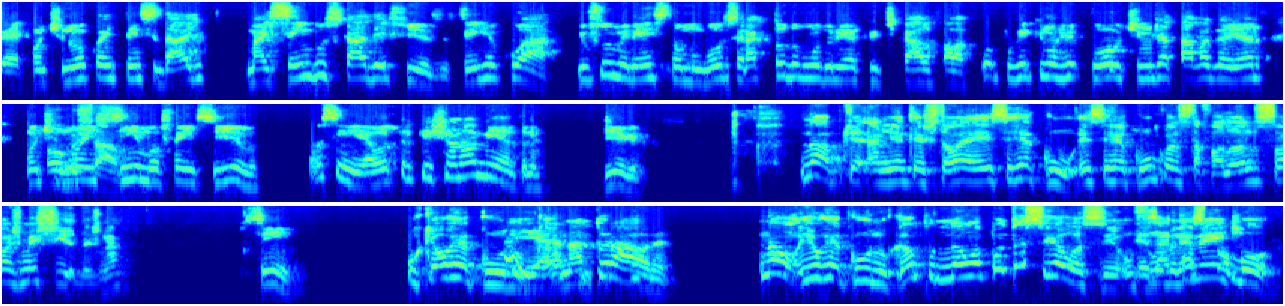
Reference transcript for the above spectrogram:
é, continua com a intensidade, mas sem buscar a defesa, sem recuar, e o Fluminense toma um gol, será que todo mundo ia criticá-lo, falar, pô, por que, que não recuou? O time já estava ganhando, continua Ô, em cima, ofensivo. Então, assim, é outro questionamento, né? Diga. Não, porque a minha questão é esse recuo. Esse recuo, quando você está falando, são as mexidas, né? Sim. Porque o recuo. É, e era natural, né? Não, e o recuo no campo não aconteceu, assim. O Exatamente. Fluminense tomou.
